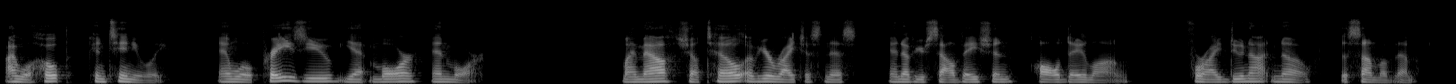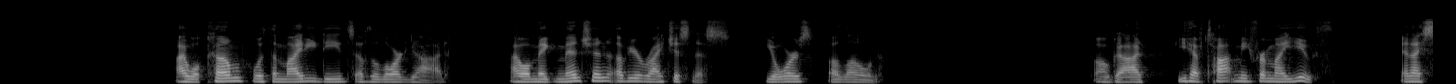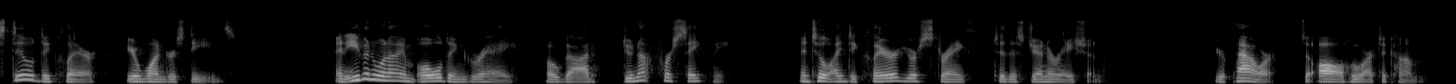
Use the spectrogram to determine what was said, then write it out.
I will hope continually, and will praise you yet more and more. My mouth shall tell of your righteousness and of your salvation all day long, for I do not know the sum of them. I will come with the mighty deeds of the Lord God. I will make mention of your righteousness, yours alone. O God, you have taught me from my youth, and I still declare your wondrous deeds. And even when I am old and gray, O God, do not forsake me until I declare your strength to this generation, your power to all who are to come.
